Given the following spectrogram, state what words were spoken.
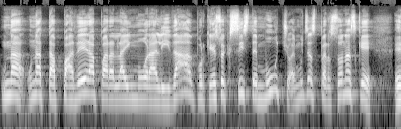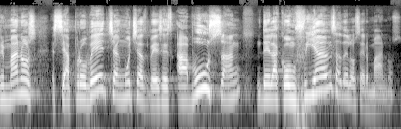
una, una tapadera para la inmoralidad, porque eso existe mucho. Hay muchas personas que, hermanos, se aprovechan muchas veces, abusan de la confianza de los hermanos.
